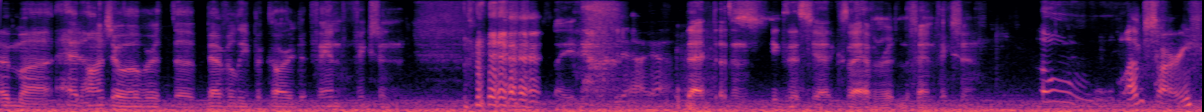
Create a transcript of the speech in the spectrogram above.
I'm uh, head honcho over at the Beverly Picard fan fiction yeah, yeah. that doesn't exist yet because I haven't written the fan fiction. Oh, I'm sorry.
